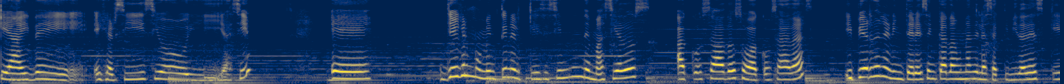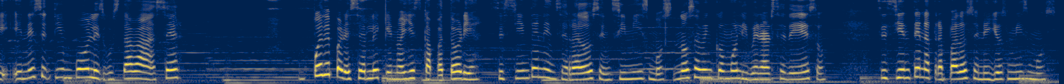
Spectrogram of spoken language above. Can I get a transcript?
que hay de ejercicio y así. Eh, llega el momento en el que se sienten demasiados acosados o acosadas y pierden el interés en cada una de las actividades que en ese tiempo les gustaba hacer. Puede parecerle que no hay escapatoria, se sienten encerrados en sí mismos, no saben cómo liberarse de eso, se sienten atrapados en ellos mismos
